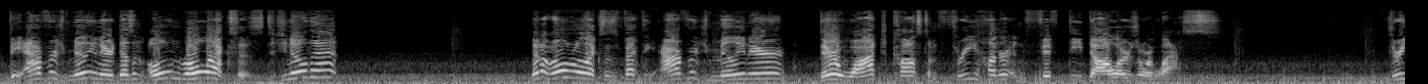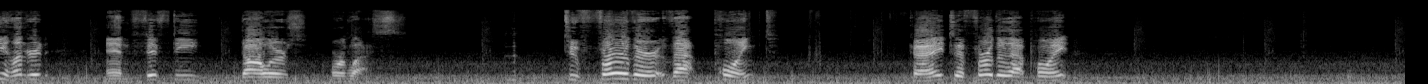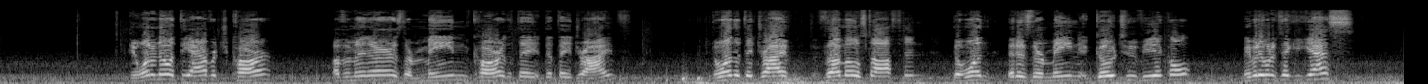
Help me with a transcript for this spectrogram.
the average millionaire doesn't own Rolexes. Did you know that? They don't own Rolexes. In fact, the average millionaire, their watch cost them $350 or less. $350 or less. To further that point, okay, to further that point, do you want to know what the average car of a millionaire is? Their main car that they that they drive, the one that they drive the most often, the one that is their main go-to vehicle. Anybody want to take a guess?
